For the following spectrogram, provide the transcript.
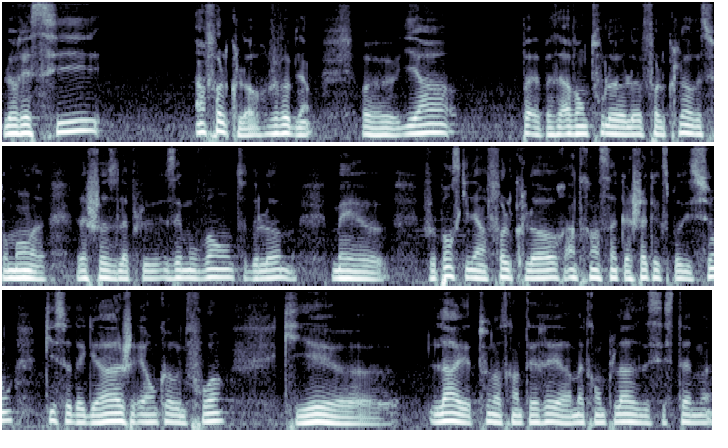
Le récit, un folklore, je veux bien. Il euh, y a avant tout le, folklore est sûrement la, chose la plus émouvante de l'homme, mais euh, je pense qu'il y a un folklore intrinsèque à chaque exposition qui se dégage et encore une fois qui est euh, là est tout notre intérêt à mettre en place des systèmes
